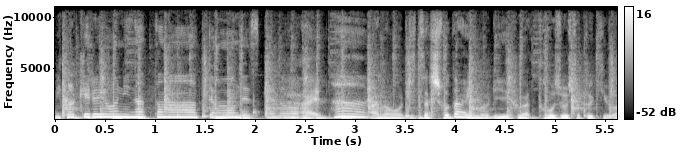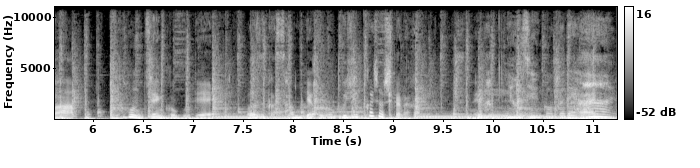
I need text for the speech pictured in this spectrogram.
見かけるようになったなって思うんですけど。はい。はい。あの実は初代のリーフが登場した時は日本全国でわずか360箇所しかなかったんですね。うん日本全国でははい。い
